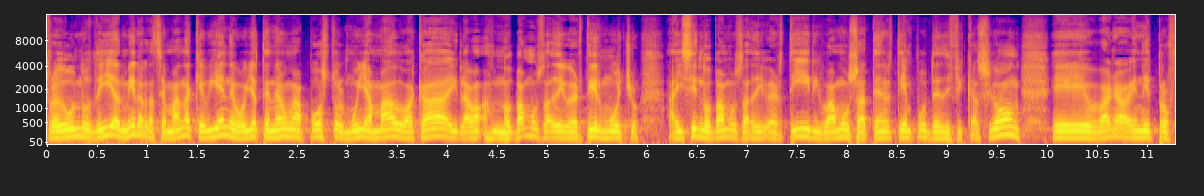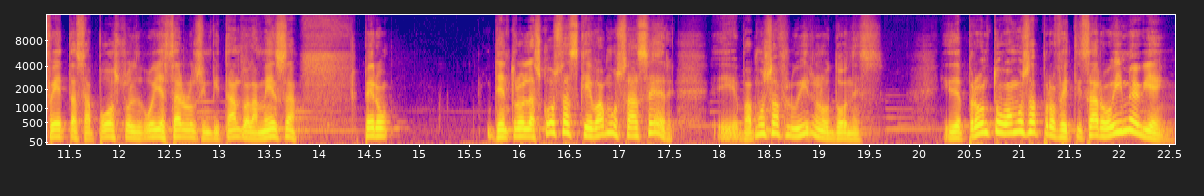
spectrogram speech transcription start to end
dentro de unos días, mira, la semana que viene voy a tener un apóstol muy amado acá y nos vamos a divertir mucho. Ahí sí nos vamos a divertir y vamos a tener tiempos de edificación. Eh, van a venir profetas, apóstoles, voy a estarlos invitando a la mesa. Pero dentro de las cosas que vamos a hacer, eh, vamos a fluir en los dones. Y de pronto vamos a profetizar, oíme bien,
